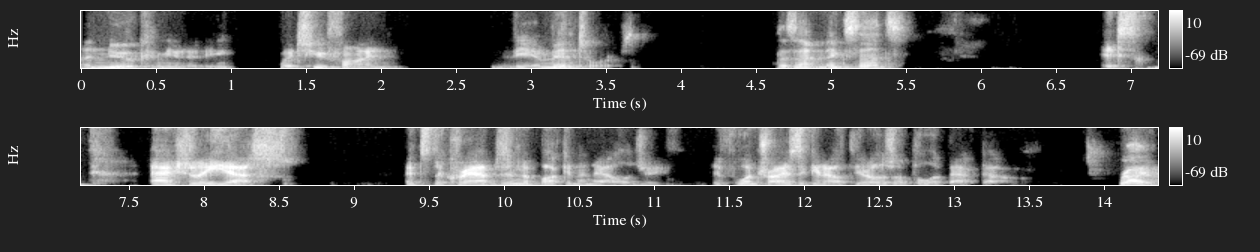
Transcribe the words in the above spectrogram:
a new community which you find via mentors. Does that make sense? It's actually, yes. It's the crabs in the bucket analogy. If one tries to get out, the others will pull it back down. right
